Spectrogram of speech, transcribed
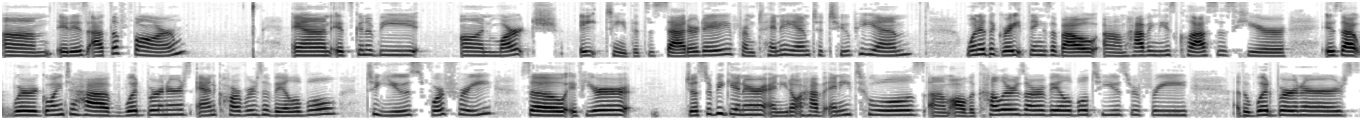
Um, it is at the farm, and it's going to be on March 18th. It's a Saturday from 10 a.m. to 2 p.m. One of the great things about um, having these classes here is that we're going to have wood burners and carvers available to use for free. So if you're just a beginner and you don't have any tools, um, all the colors are available to use for free, Uh, the wood burners,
